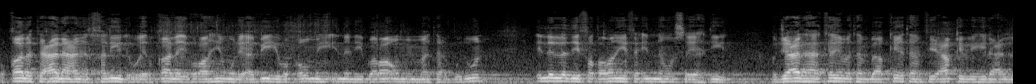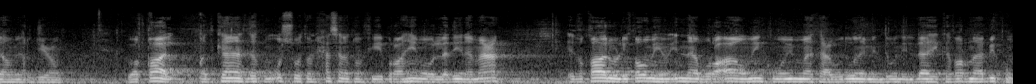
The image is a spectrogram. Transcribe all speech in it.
وقال تعالى عن الخليل وإذ قال إبراهيم لأبيه وقومه إنني براء مما تعبدون إلا الذي فطرني فإنه سيهدين. وجعلها كلمة باقية في عقبه لعلهم يرجعون. وقال قد كانت لكم أسوة حسنة في إبراهيم والذين معه إذ قالوا لقومهم إنا براء منكم ومما تعبدون من دون الله كفرنا بكم.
